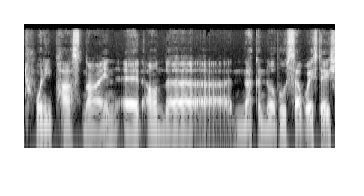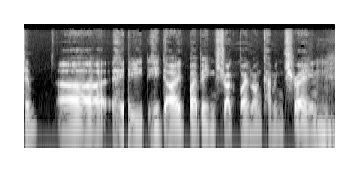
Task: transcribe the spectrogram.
20 past nine at on the uh, Nakanobu subway station. Uh, he he died by being struck by an oncoming train. Mm.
